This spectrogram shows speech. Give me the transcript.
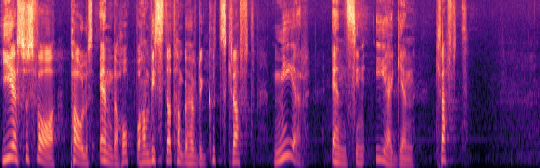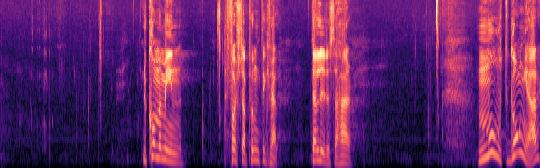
Jesus var Paulus enda hopp och han visste att han behövde Guds kraft mer än sin egen kraft. Nu kommer min första punkt ikväll. Den lyder så här. Motgångar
